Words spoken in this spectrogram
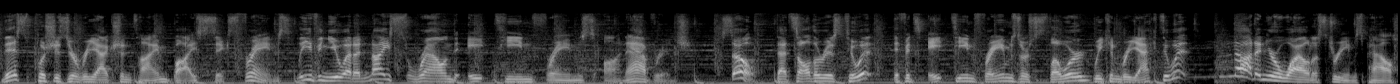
This pushes your reaction time by 6 frames, leaving you at a nice round 18 frames on average. So, that's all there is to it. If it's 18 frames or slower, we can react to it? Not in your wildest dreams, pal.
